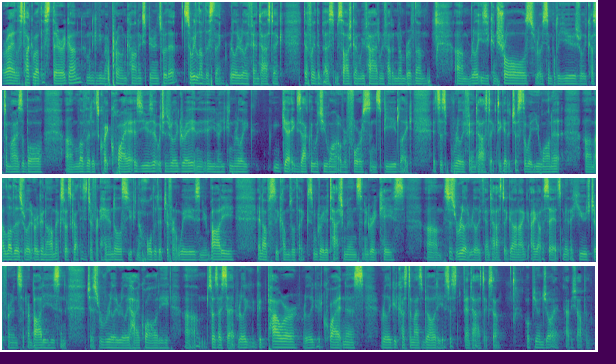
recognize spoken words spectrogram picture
All right, let's talk about this Theragun. I'm going to give you my pro and con experience with it. So, we love this thing. Really, really fantastic. Definitely the best massage gun we've had. We've had a number of them. Um, really easy controls, really simple to use, really customizable. Um, love that it's quite quiet as you use it, which is really great. And, it, you know, you can really get exactly what you want over force and speed. Like it's just really fantastic to get it just the way you want it. Um, I love that it's really ergonomic. So it's got these different handles so you can hold it at different ways in your body. And obviously comes with like some great attachments and a great case. Um, it's just really, really fantastic gun. I, I got to say, it's made a huge difference in our bodies and just really, really high quality. Um, so, as I said, really good power, really good quietness, really good customizability. It's just fantastic. So, Hope you enjoy. Happy shopping.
